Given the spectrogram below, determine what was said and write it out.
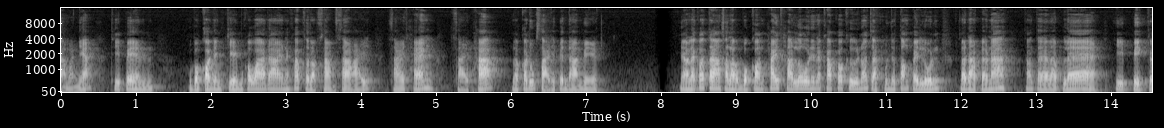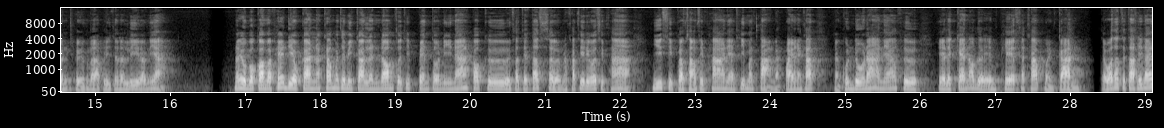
3อันเนี้ยที่เป็นอุปกรณ์เล่นเกมก็ว่าได้นะครับสำหรับ 3 สาย สายแท้ง สายพระ แล้วก็ทุกสายที่เป็นดาเมจอย่างไรก็ตามสำหรับอุปกรณ์ไพ่ทาโร่เนี่ยนะครับก็คือนอกจากคุณจะต้องไปลุ้นระดับแล้วนะ ตั้งแต่ระดับแรอีพิกจนถึงระดับ Legendary แล้วเนี่ยในอุปกรณ์ประเภทเดียวกันนะครับมันจะมีการแรนดอมตัวที่เป็นตัวนี้นะ ก็คือสเตตัสเสริมนะครับที่เรียกว่า15 20 กับ 35 เนี่ยที่มันต่างกันไปนะครับ อย่างคุณดูนะอันนี้ก็คือ Elegant of the Empress นะครับเหมือนกันแต่ว่าสเตตัสที่ได้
